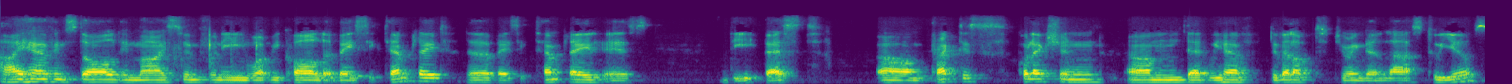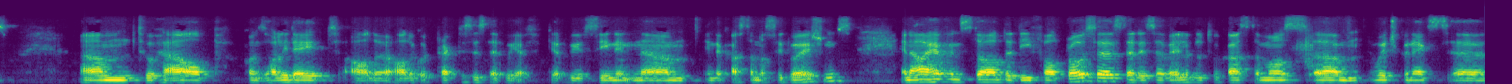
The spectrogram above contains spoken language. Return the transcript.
I have installed in my Symphony what we call the basic template. The basic template is the best um, practice collection um, that we have developed during the last two years um, to help consolidate all the all the good practices that we have that we have seen in um, in the customer situations. And I have installed the default process that is available to customers, um, which connects uh,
